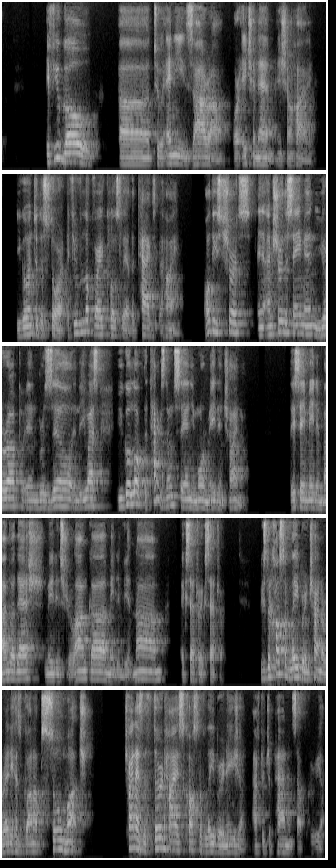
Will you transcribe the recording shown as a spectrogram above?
If you go uh, to any Zara or H&M in Shanghai, you go into the store, if you look very closely at the tags behind, all these shirts, and I'm sure the same in Europe, in Brazil, in the US, you go look, the tags don't say anymore made in China. They say made in Bangladesh, made in Sri Lanka, made in Vietnam, etc., etc. Because the cost of labor in China already has gone up so much. China has the third highest cost of labor in Asia after Japan and South Korea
